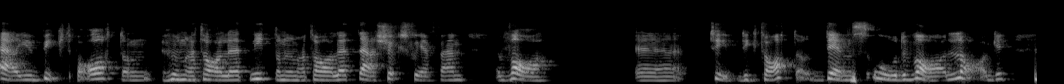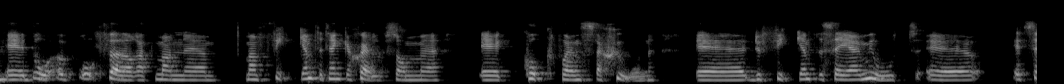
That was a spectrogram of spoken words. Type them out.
är ju byggt på 1800-talet, 1900-talet, där kökschefen var eh, typ diktator. Dens ord var lag. Eh, då, för att man, eh, man fick inte tänka själv som eh, eh, kock på en station. Eh, du fick inte säga emot eh, etc.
